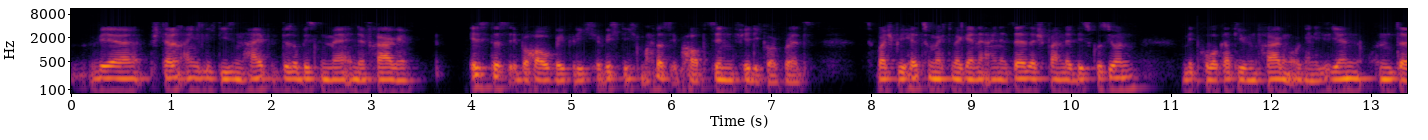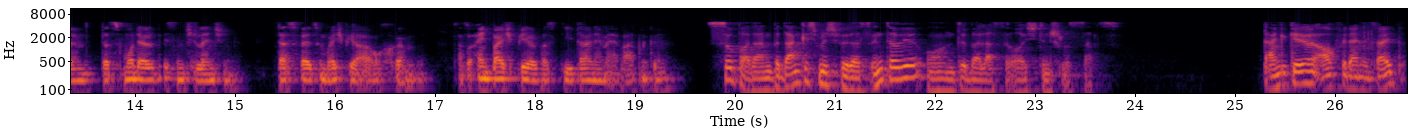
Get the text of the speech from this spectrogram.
wir stellen eigentlich diesen Hype so ein bisschen mehr in der Frage. Ist das überhaupt wirklich wichtig? Macht das überhaupt Sinn für die Corporates? Zum Beispiel hierzu möchten wir gerne eine sehr, sehr spannende Diskussion mit provokativen Fragen organisieren und ähm, das Modell ein bisschen challengen. Das wäre zum Beispiel auch ähm, also ein Beispiel, was die Teilnehmer erwarten können. Super, dann bedanke ich mich für das Interview und überlasse euch den Schlusssatz. Danke, Kirill, auch für deine Zeit.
